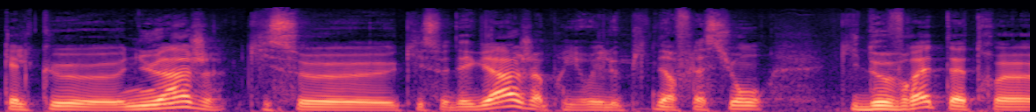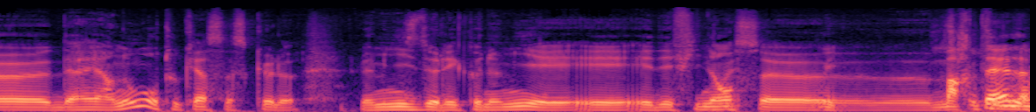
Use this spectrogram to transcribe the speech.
quelques nuages qui se, qui se dégagent. A priori, le pic d'inflation qui devrait être euh, derrière nous. En tout cas, c'est ce que le, ministre de l'économie et, des Finances euh, martèle.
